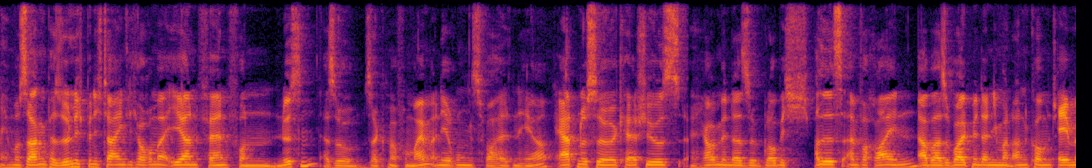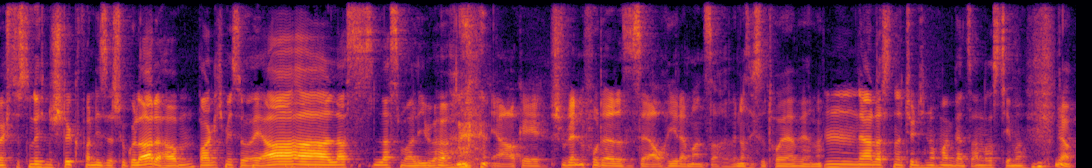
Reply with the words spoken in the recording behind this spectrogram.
Ich muss sagen, persönlich bin ich da eigentlich auch immer eher ein Fan von Nüssen. Also, sag ich mal, von meinem Ernährungsverhalten her. Erdnüsse, Cashews, ich habe mir da so, glaube ich, alles einfach rein. Aber sobald mir dann jemand ankommt, hey, möchtest du nicht ein Stück von dieser Schokolade haben? Frage ich mich so, ja, lass, lass mal lieber. Ja, okay. Studentenfutter, das ist ja auch jedermanns Sache, wenn das nicht so teuer wäre. Ne? Hm, Na, das ist natürlich nochmal ein ganz anderes Thema. Ja.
